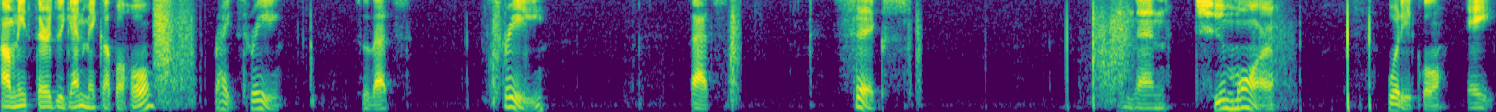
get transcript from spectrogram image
How many thirds again make up a whole? Right, three. So that's three. That's six. And then two more would equal eight,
